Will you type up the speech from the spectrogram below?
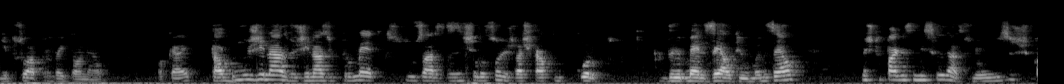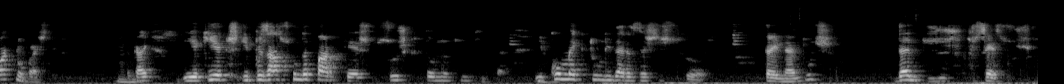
e a pessoa aproveita ou não, ok? Tal como o ginásio, o ginásio promete que se tu usares as instalações vais ficar com o corpo de Health e Women's Health, mas tu pagas a mensalidade, se não usas, claro que não vais ter. Uhum. Okay? E, aqui, e depois há a segunda parte, que é as pessoas que estão na tua equipa. E como é que tu lideras estas pessoas? Treinando-os, dando-lhes os processos.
